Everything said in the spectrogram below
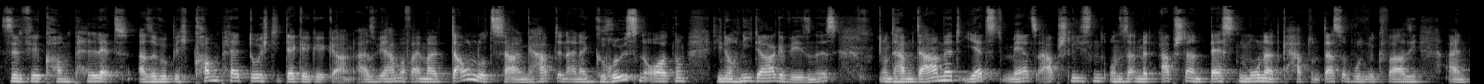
sind wir komplett, also wirklich komplett durch die Decke gegangen. Also wir haben auf einmal Downloadzahlen gehabt in einer Größenordnung, die noch nie da gewesen ist und haben damit jetzt März abschließend unseren mit Abstand besten Monat gehabt. Und das, obwohl wir quasi einen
